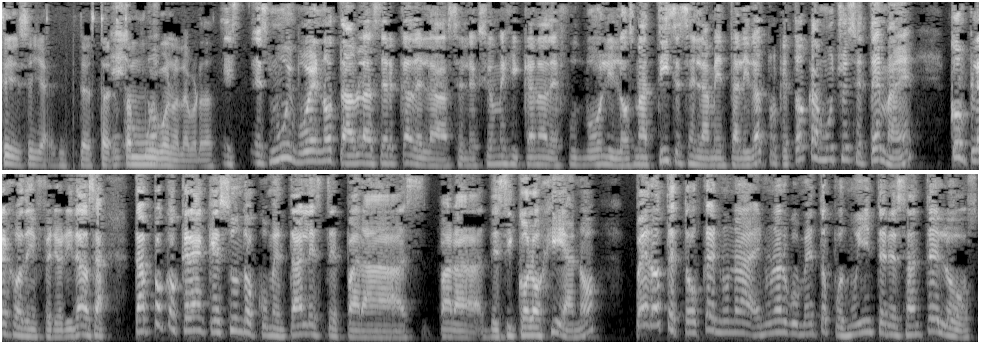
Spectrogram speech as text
Sí, sí, ya, está, está eh, muy bueno, la verdad. Es, muy bueno, te habla acerca de la selección mexicana de fútbol y los matices en la mentalidad, porque toca mucho ese tema, ¿eh? Complejo de inferioridad, o sea, tampoco crean que es un documental este para, para, de psicología, ¿no? Pero te toca en una, en un argumento pues muy interesante los,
